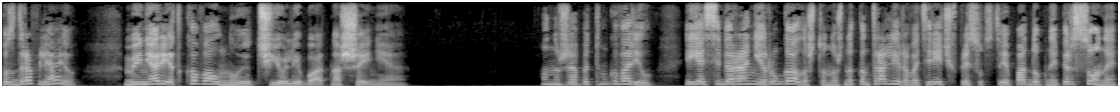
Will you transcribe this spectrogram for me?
Поздравляю. Меня редко волнует чье-либо отношение». Он уже об этом говорил, и я себя ранее ругала, что нужно контролировать речь в присутствии подобной персоны.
